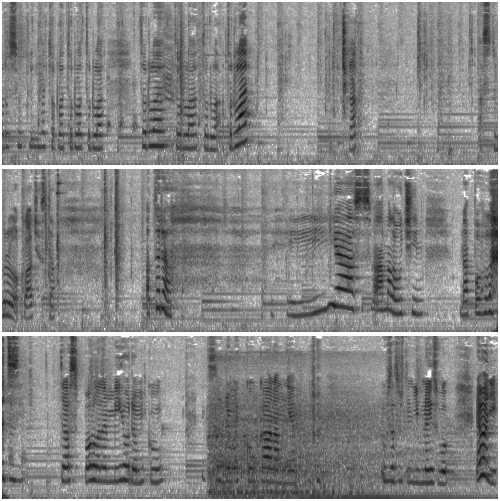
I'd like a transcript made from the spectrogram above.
Tohle si uklidíme, tohle, tohle, tohle, tohle, tohle, tohle a tohle. Čekat. Asi to bude lokla česta. A teda, já se s váma loučím na pohled, teda s pohledem mýho domku. Jak se domek kouká na mě. Už zase ten divný zvuk. Nevadí,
